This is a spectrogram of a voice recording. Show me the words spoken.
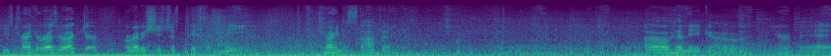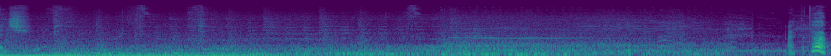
He's trying to resurrect her. Or maybe she's just pissed at me. Trying to stop him. Oh, Himiko, you're a bitch. At the top.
